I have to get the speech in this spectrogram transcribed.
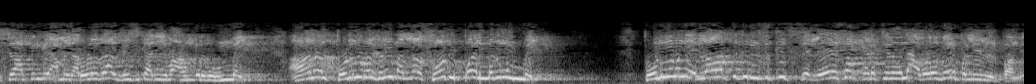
இஸ்லாத்தின்படி அமல் தொழுதால் ரிஸ்க் அதிகமாகுங்கிறது உண்மை. ஆனால் தொழுதுவர்களையும் அல்லாஹ் சோதிப்பார் என்பதும் உண்மை. தொழுதவங்க எல்லாத்துக்கும் ரிஸ்க் லேசா கிடைச்சதுன்னா அவ்வளவு பேர் பள்ளியில் இருப்பாங்க.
